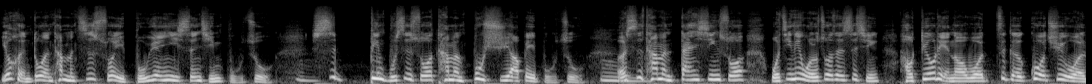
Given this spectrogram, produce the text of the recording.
有很多人，他们之所以不愿意申请补助，是。并不是说他们不需要被补助，而是他们担心说，我今天我做这事情好丢脸哦。我这个过去我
